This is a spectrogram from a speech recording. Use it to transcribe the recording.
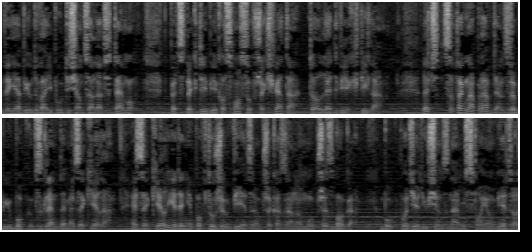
wyjawił 2,5 tysiąca lat temu. W perspektywie kosmosu wszechświata to ledwie chwila. Lecz co tak naprawdę zrobił Bóg względem Ezekiela? Ezekiel jedynie powtórzył wiedzę przekazaną mu przez Boga. Bóg podzielił się z nami swoją wiedzą.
